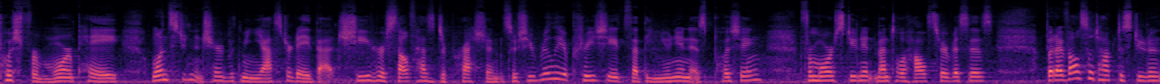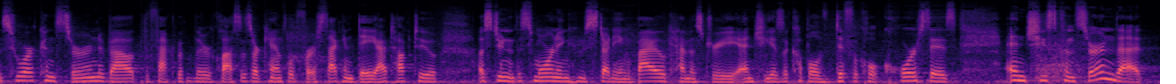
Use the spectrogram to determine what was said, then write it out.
push for more pay. One student shared with me yesterday that she herself has depression, so she really appreciates that the union is pushing for more student mental health services. But I've also talked to students who are concerned about the fact that their classes are canceled for a second day. I talked to a student this morning who's studying biochemistry, and she has a couple of difficult courses, and she's concerned that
